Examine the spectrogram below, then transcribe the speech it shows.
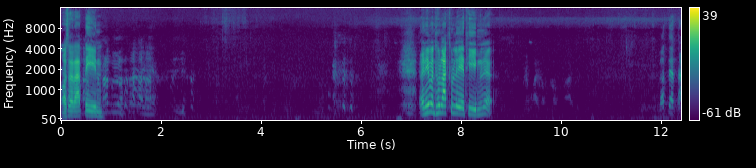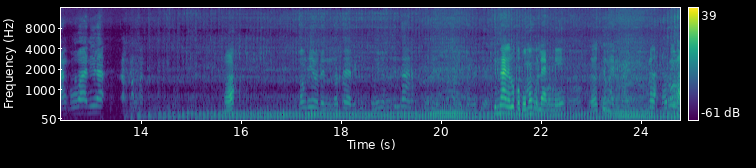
อ๋อสตาร์ทตีน อันนี้มันทุลักทุเลทีมนะเนี่ยรถแต่ตังกูว่านี่แหละฮะตรงที่มันเป็นรถแต่ตรงนี้มันขึ้นได้นะรถเดียวมันเป็นรถเดียวขึ้นได้แล้วลูกของผมมาหมดแรงตรงนี้แล้วก็ขึ้นทำไมทำไมไม่ละเออไม่ไหล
